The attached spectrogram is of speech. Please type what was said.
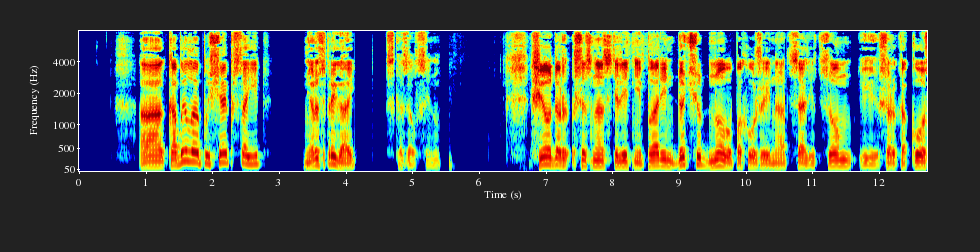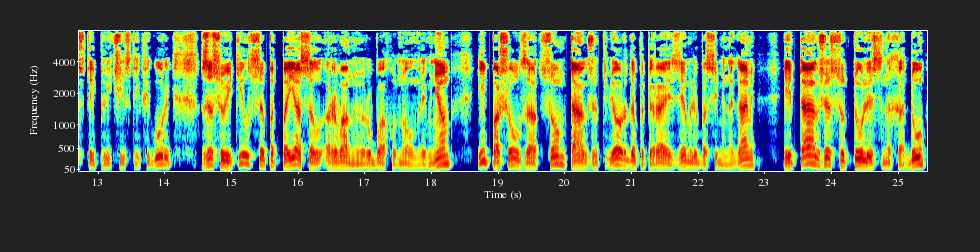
— А кобыла пущай постоит, не распрягай, — сказал сыну. Федор, шестнадцатилетний парень, до чудного похожий на отца лицом и ширококостой плечистой фигурой, засуетился, подпоясал рваную рубаху новым ремнем и пошел за отцом, также твердо попирая землю босыми ногами, и также сутулясь на ходу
